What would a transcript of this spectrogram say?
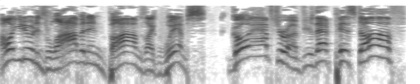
All you're doing is lobbing in bombs like wimps. Go after them if you're that pissed off.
